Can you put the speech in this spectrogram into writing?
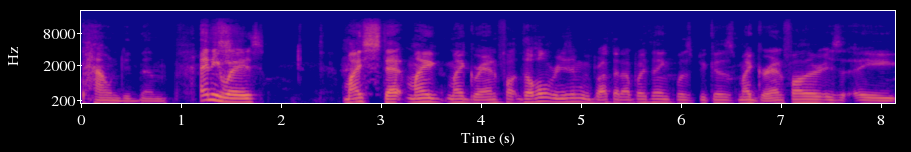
pounded them anyways my step my my grandfather the whole reason we brought that up i think was because my grandfather is a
